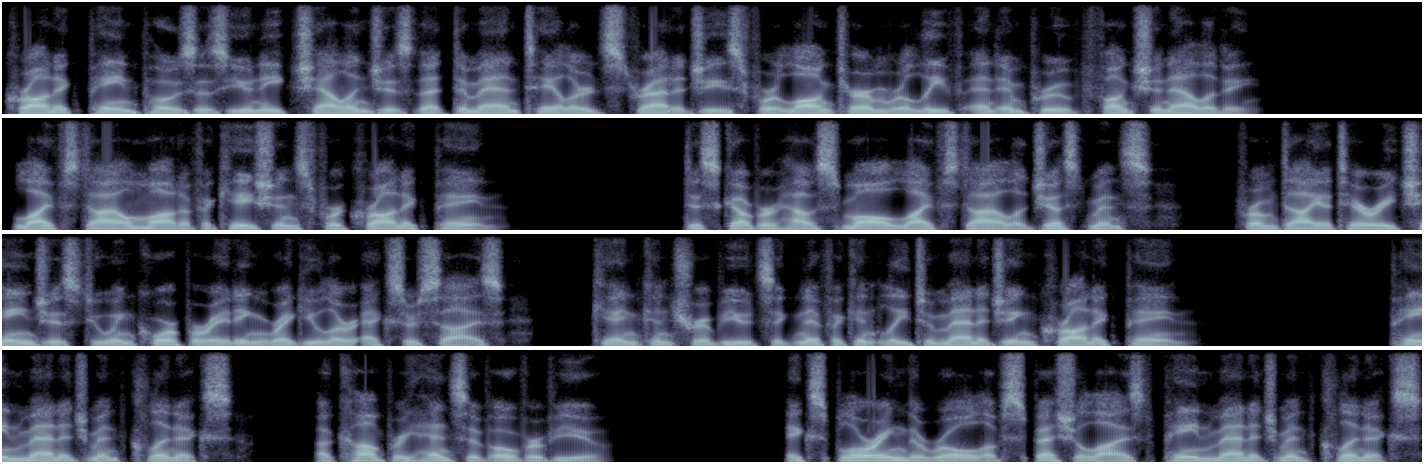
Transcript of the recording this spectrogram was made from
Chronic pain poses unique challenges that demand tailored strategies for long-term relief and improved functionality. Lifestyle modifications for chronic pain. Discover how small lifestyle adjustments, from dietary changes to incorporating regular exercise, can contribute significantly to managing chronic pain. Pain Management Clinics, a comprehensive overview. Exploring the role of specialized pain management clinics,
